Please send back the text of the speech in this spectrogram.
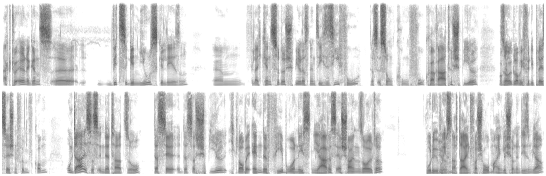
aktuell eine ganz äh, witzige News gelesen. Ähm, vielleicht kennst du das Spiel, das nennt sich Sifu. Das ist so ein Kung-Fu-Karate-Spiel. Okay. Soll, glaube ich, für die PlayStation 5 kommen. Und da ist es in der Tat so, dass, der, dass das Spiel, ich glaube, Ende Februar nächsten Jahres erscheinen sollte. Wurde übrigens ja. nach dahin verschoben, eigentlich schon in diesem Jahr.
